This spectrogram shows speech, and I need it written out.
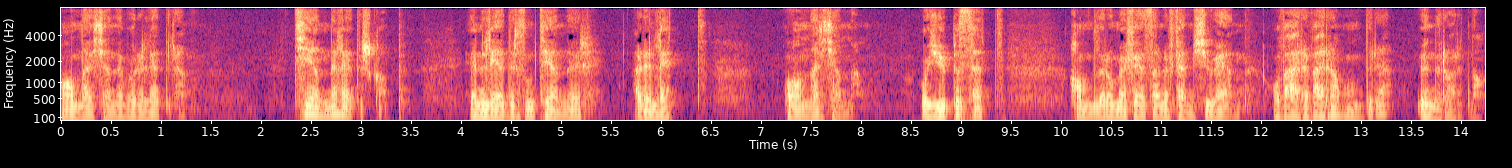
Og anerkjenner våre ledere. Tjenende lederskap. En leder som tjener, er det lett å anerkjenne. Og dypest sett handler om Efeserne 5.21. Å være hverandre underordna.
